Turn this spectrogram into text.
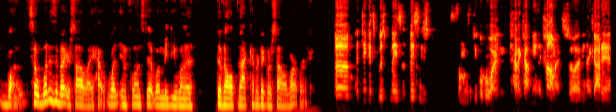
what so what is it about your style like? How what influenced it? What made you want to develop that particular style of artwork? Um, I think it was basically just from the people who I kind of got me into comics. So I mean, I got in,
